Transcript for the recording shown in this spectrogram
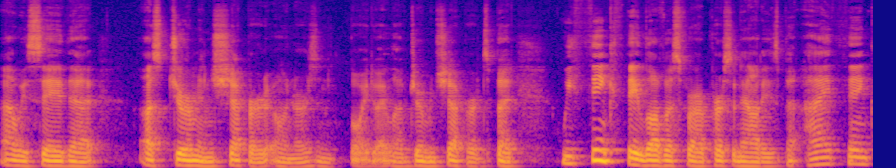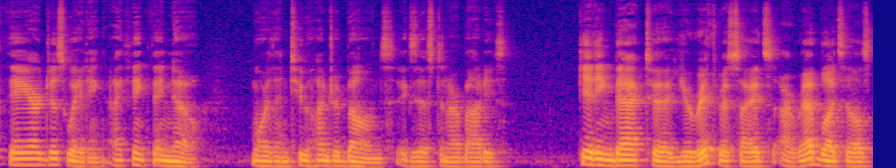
I always say that us German Shepherd owners, and boy, do I love German Shepherds, but we think they love us for our personalities, but I think they are just waiting. I think they know more than 200 bones exist in our bodies. Getting back to erythrocytes, our red blood cells,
